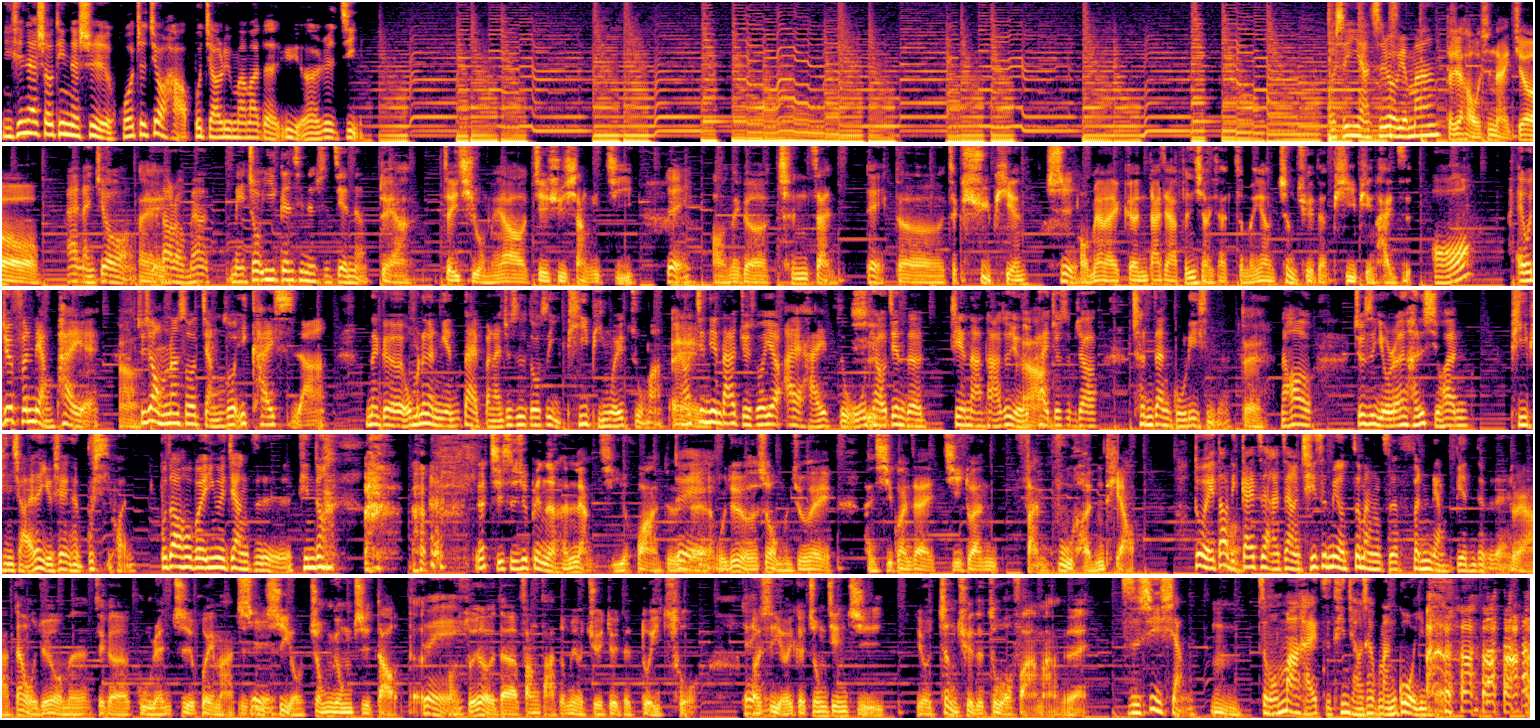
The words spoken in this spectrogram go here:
你现在收听的是《活着就好不焦虑妈妈的育儿日记》。我是营养师肉圆妈。大家好，我是奶舅。哎，奶舅，又到了我们要每周一更新的时间呢。对啊，这一期我们要接续上一集。对，哦，那个称赞。对。的，这个续篇。是，我们要来跟大家分享一下，怎么样正确的批评孩子。哦。哎、欸，我觉得分两派耶，啊，就像我们那时候讲说，一开始啊，那个我们那个年代本来就是都是以批评为主嘛，欸、然后渐渐大家觉得说要爱孩子，无条件的接纳他，就有一派就是比较称赞鼓励型的，对，然后就是有人很喜欢批评小孩，但有些人很不喜欢。不知道会不会因为这样子，听众 那其实就变得很两极化，对不对？对，我觉得有的时候我们就会很习惯在极端反复横跳。对，到底该这样还是这样？其实没有这么样子分两边，对不对？对啊，但我觉得我们这个古人智慧嘛，就是是有中庸之道的。对，所有的方法都没有绝对的对错，而是有一个中间值，有正确的做法嘛，对不对？仔细想，嗯，怎么骂孩子听起来好像蛮过瘾的，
